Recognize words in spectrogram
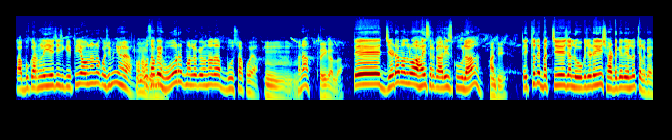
ਕਾਬੂ ਕਰਨ ਲਈ ਇਹ ਚੀਜ਼ ਕੀਤੀ ਆ ਉਹਨਾਂ ਨਾਲ ਕੁਝ ਵੀ ਨਹੀਂ ਹੋਇਆ। ਉਹ ਸਭ ਹੋਰ ਮਤਲਬ ਕਿ ਉਹਨਾਂ ਦਾ ਬੂਸਟ ਅਪ ਹੋਇਆ। ਹੂੰ। ਹਨਾ? ਸਹੀ ਗੱਲ ਆ। ਤੇ ਜਿਹੜਾ ਮਤਲਬ ਆਹੀ ਸਰਕਾਰੀ ਸਕੂਲ ਆ ਹਾਂਜੀ। ਤੇ ਇੱਥੋਂ ਦੇ ਬੱਚੇ ਜਾਂ ਲੋਕ ਜਿਹੜੇ ਇਹ ਛੱਡ ਕੇ ਦੇਖ ਲਓ ਚਲ ਗਏ।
